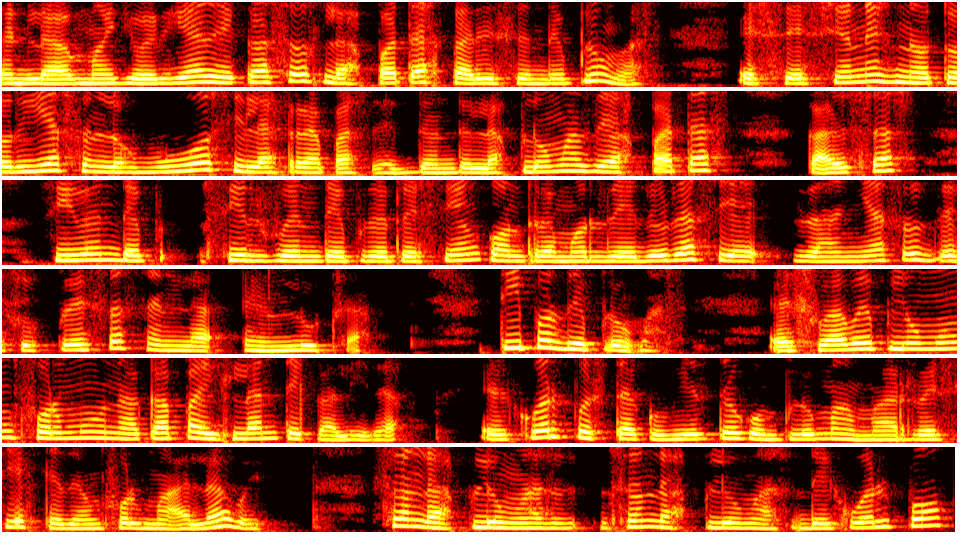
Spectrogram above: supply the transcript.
En la mayoría de casos las patas carecen de plumas. Excepciones notorias son los búhos y las rapaces, donde las plumas de las patas calzas sirven de, protección contra mordeduras y dañazos de sus presas en, la, en lucha. Tipos de plumas. El suave plumón forma una capa aislante cálida. El cuerpo está cubierto con plumas más recias que dan forma al ave. Son las plumas, son las plumas de cuerpo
